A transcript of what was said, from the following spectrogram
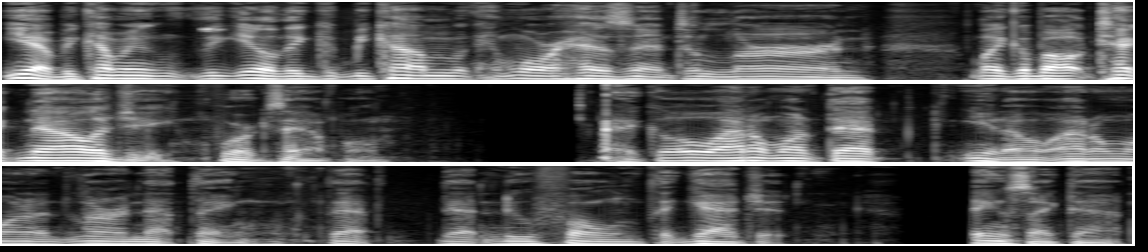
yeah, becoming, you know, they become more hesitant to learn, like about technology, for example. Like, oh, I don't want that, you know, I don't want to learn that thing that that new phone, the gadget, things like that.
